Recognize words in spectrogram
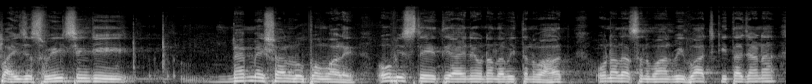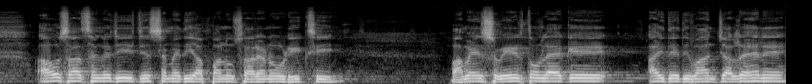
ਭਾਈ ਜਸਵੀਰ ਸਿੰਘ ਜੀ ਮਹਿਮੇ ਸ਼ਾਨ ਰੂਪੋਂ ਵਾਲੇ, ਉਹ ਵੀ ਸਟੇਜ ਤੇ ਆਏ ਨੇ, ਉਹਨਾਂ ਦਾ ਵੀ ਧੰਨਵਾਦ। ਉਹਨਾਂ ਦਾ ਸਨਮਾਨ ਵੀ ਬਾਅਦ 'ਚ ਕੀਤਾ ਜਾਣਾ। ਆਓ ਸਾਧ ਸੰਗਤ ਜੀ, ਜਿਸ ਸਮੇਂ ਦੀ ਆਪਾਂ ਨੂੰ ਸਾਰਿਆਂ ਨੂੰ ਉਡੀਕ ਸੀ, ਭਾਵੇਂ ਸਵੇਰ ਤੋਂ ਲੈ ਕੇ ਅੱਜ ਦੇ ਦੀਵਾਨ ਚੱਲ ਰਹੇ ਨੇ,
